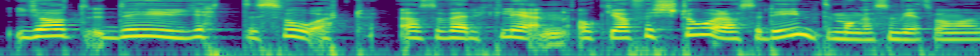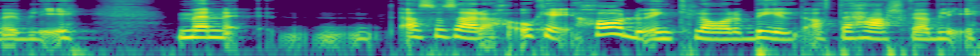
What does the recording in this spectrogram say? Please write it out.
Ja, det är ju jättesvårt. Alltså verkligen. Och jag förstår, alltså det är inte många som vet vad man vill bli. Men alltså så här, okej, har du en klar bild att det här ska jag bli?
